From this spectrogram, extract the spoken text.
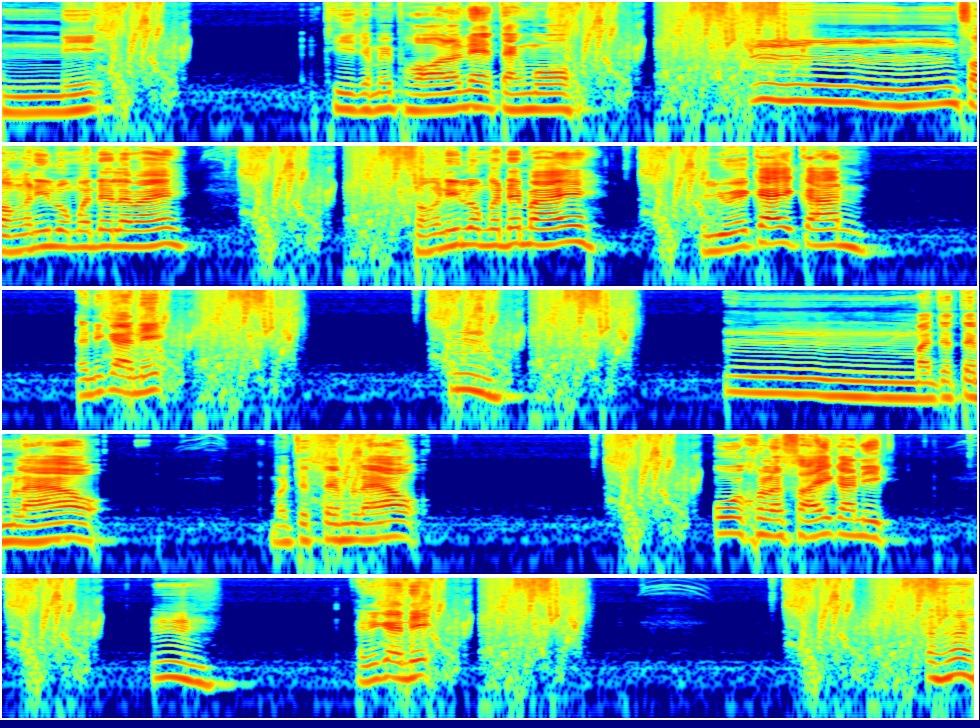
อันนี้ ที่จะไม่พอแล้วเนี่ยแตงโมอืมสองอันนี้รวมกันได้เลยไหมสองอันนี้รวมกันได้ไหมไปอยู่ใกล้ๆกัน อันนี้กับอันนี้ อืมอืมมันจะเต็มแล้ว มันจะเต็มแล้ว โอ้ยคนละไซส์กันอีก อืมอันนี้กับอันนี้อ่าฮะ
